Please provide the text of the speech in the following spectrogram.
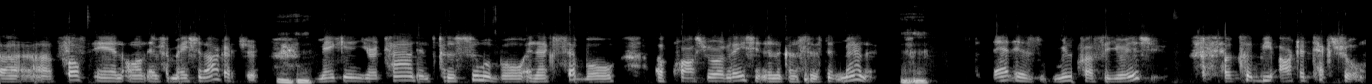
uh, focus in on information architecture, mm-hmm. making your content consumable and acceptable across your organization in a consistent manner. Mm-hmm. That is really crux of your issue. It could be architectural.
